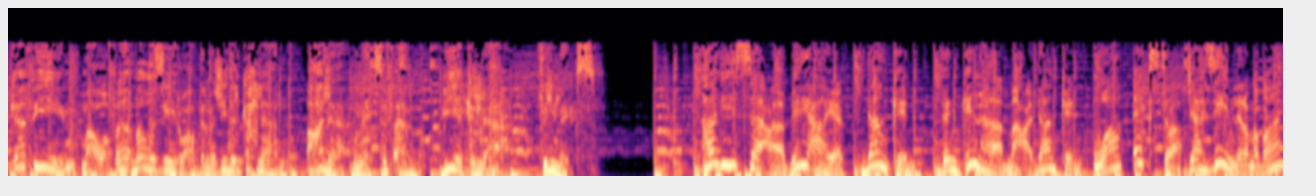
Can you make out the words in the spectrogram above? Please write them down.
كافيين مع وفاء باوزير وعبد المجيد الكحلان على Mix FM. هي كلها في ال Mix. هذه الساعة برعاية Dunkin. Dunkin ها مع Dunkin و eXtra. جاهزين لرمضان؟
